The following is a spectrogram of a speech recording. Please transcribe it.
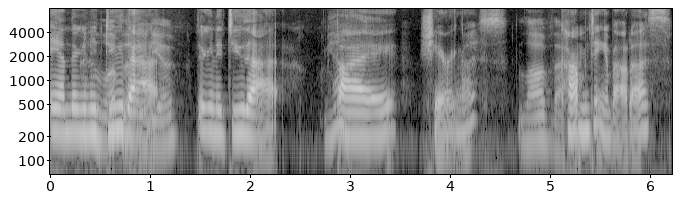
and they're gonna do that that. They're gonna do that Yeah. by sharing us, Love that. commenting about us,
